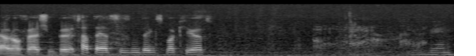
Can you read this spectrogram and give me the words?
Ja, und auf welchem Bild hat er jetzt diesen Dings markiert? Wen?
